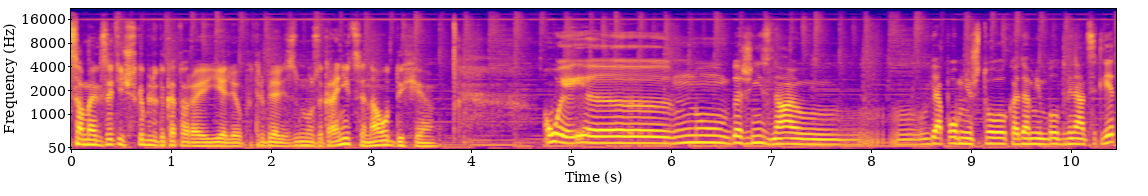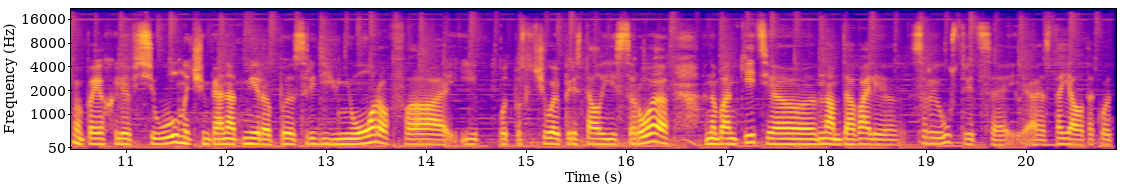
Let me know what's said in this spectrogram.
Самое экзотическое блюдо, которое ели, употребляли ну, за границей, на отдыхе. Ой, э, ну, даже не знаю. Я помню, что когда мне было 12 лет, мы поехали в Сеул на чемпионат мира среди юниоров, а, и вот после чего я перестала есть сырое, на банкете э, нам давали сырые устрицы, э, стояла такая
